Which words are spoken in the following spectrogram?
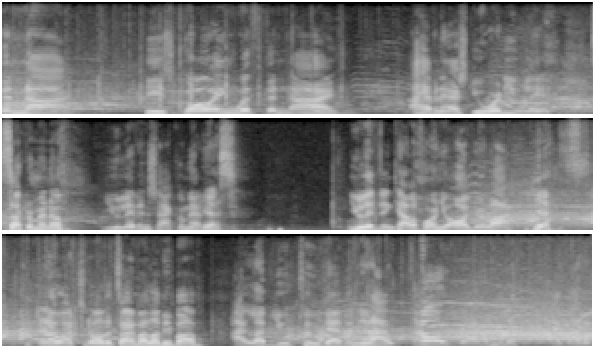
the nine. He's going with the nine. I haven't asked you, where do you live? Sacramento. You live in Sacramento. Yes. You lived in California all your life. Yes. And I watch you all the time. I love you, Bob. I love you too, Devon. And I, oh, Devon, I got a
